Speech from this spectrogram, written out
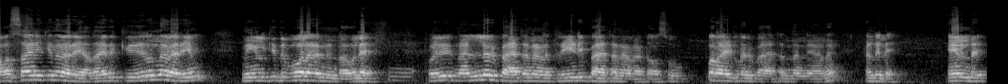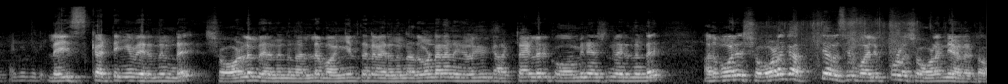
അവസാനിക്കുന്ന വരെ അതായത് കീറുന്ന വരെയും നിങ്ങൾക്ക് ഇതുപോലെ തന്നെ ഉണ്ടാവും അല്ലെ? ഒരു നല്ലൊരു പാറ്റേൺ ആണ് ത്രീ ഡി പാറ്റേൺ ആണ് കേട്ടോ സൂപ്പർ ആയിട്ടുള്ള ഒരു പാറ്റേൺ തന്നെയാണ്. കണ്ടില്ലേ? എങ്ങനെയുണ്ട് ലൈസ് കട്ടിങ് വരുന്നുണ്ട്. ഷോളിലും വരുന്നുണ്ട്. നല്ല ഭംഗിയിൽ തന്നെ വരുന്നുണ്ട്. അതുകൊണ്ട് തന്നെ നിങ്ങൾക്ക് കറക്റ്റ് ആയിട്ടുള്ള ഒരു കോമ്പിനേഷൻ വരുന്നുണ്ട്. അതുപോലെ ഷോളൊക്കെ അത്യാവശ്യം വലുപ്പമുള്ള ഷോൾ തന്നെയാണ് കേട്ടോ.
